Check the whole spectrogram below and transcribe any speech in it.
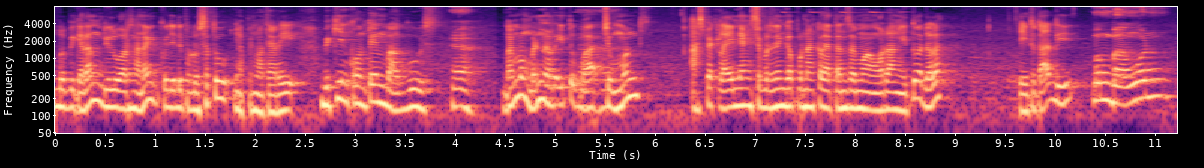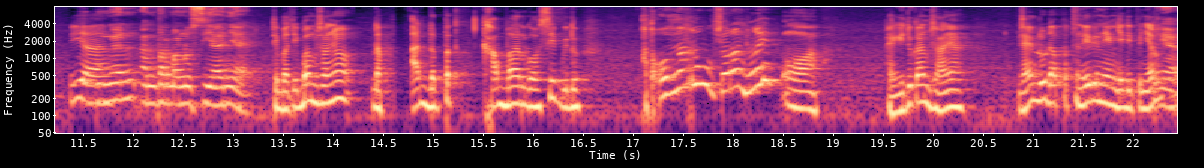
berpikiran di luar sana kok jadi produser tuh nyiapin materi, bikin konten bagus. Memang benar itu Pak. Cuman aspek lain yang sebenarnya nggak pernah kelihatan sama orang itu adalah ya itu tadi. Membangun Iya. hubungan antar manusianya. Tiba-tiba misalnya dap ada dapet kabar gosip gitu. Kata owner lu siaran jelek. Wah. Kayak gitu kan misalnya. Misalnya lu dapat sendiri nih yang jadi penyiar Iya.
